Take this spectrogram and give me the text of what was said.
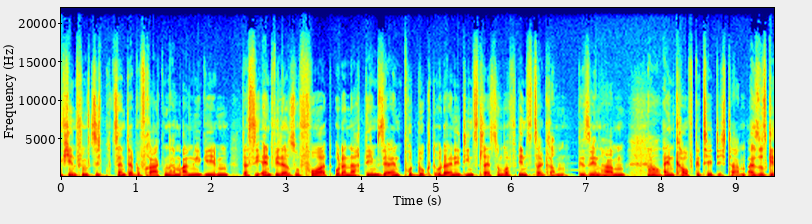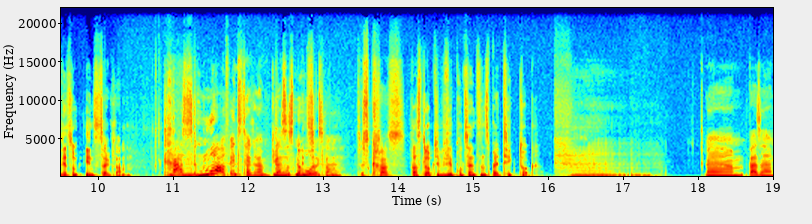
54 Prozent der Befragten haben angegeben, dass sie entweder sofort oder nachdem sie ein Produkt oder eine Dienstleistung auf Instagram gesehen haben, Oh. einen Kauf getätigt haben. Also es geht jetzt um Instagram. Krass, nur auf Instagram. Das Gegen ist eine hohe Instagram. Zahl. Das ist krass. Was glaubt ihr, wie viel Prozent sind es bei TikTok? Ähm, Basa,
